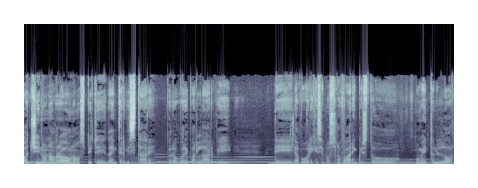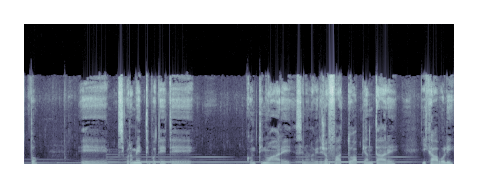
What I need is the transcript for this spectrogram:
Oggi non avrò un ospite da intervistare però vorrei parlarvi dei lavori che si possono fare in questo momento nell'orto e sicuramente potete continuare, se non l'avete già fatto, a piantare i cavoli,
